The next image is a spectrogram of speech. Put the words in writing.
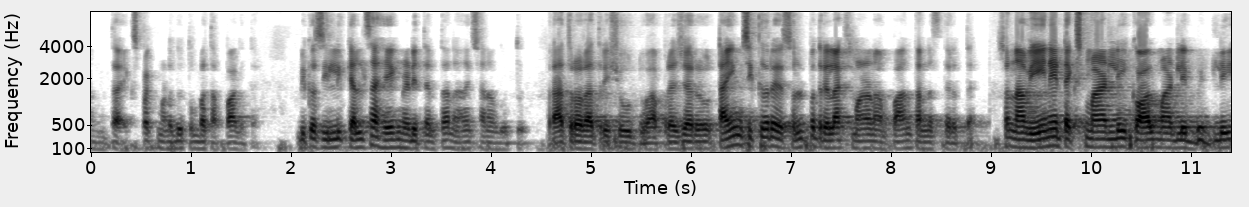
ಅಂತ ಎಕ್ಸ್ಪೆಕ್ಟ್ ಮಾಡೋದು ತುಂಬ ತಪ್ಪಾಗುತ್ತೆ. ಬಿಕಾಸ್ ಇಲ್ಲಿ ಕೆಲಸ ಹೇಗೆ ನಡೀತೆ ಅಂತ ನನಗೆ ಚೆನ್ನಾಗಿ ಗೊತ್ತು. ರಾತ್ರೋ ರಾತ್ರಿ ಶೂಟು ಆ ಪ್ರೆಷರು ಟೈಮ್ ಸಿಕ್ಕಿದ್ರೆ ಸ್ವಲ್ಪ ರಿಲ್ಯಾಕ್ಸ್ ಮಾಡೋಣಪ್ಪ ಅಂತ ಅನ್ನಿಸ್ತಿರುತ್ತೆ. ಸೊ ನಾವು ಏನೇ ಟೆಕ್ಸ್ಟ್ ಮಾಡಲಿ ಕಾಲ್ ಮಾಡಲಿ ಬಿಡ್ಲಿ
